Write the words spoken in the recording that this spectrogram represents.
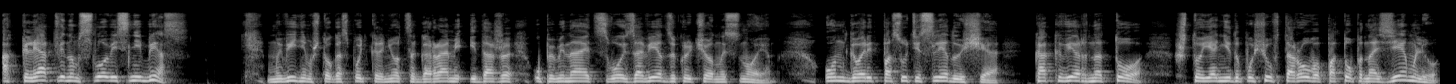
о клятвенном слове с небес – мы видим, что Господь клянется горами и даже упоминает свой завет, заключенный с Ноем. Он говорит по сути следующее – как верно то, что я не допущу второго потопа на землю,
